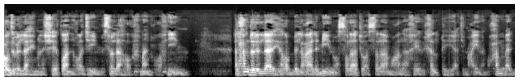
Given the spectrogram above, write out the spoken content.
أعوذ بالله من الشيطان الرجيم. بسم الله الرحمن الرحيم. الحمد لله رب العالمين والصلاة والسلام على خير خلقه أجمعين. محمد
